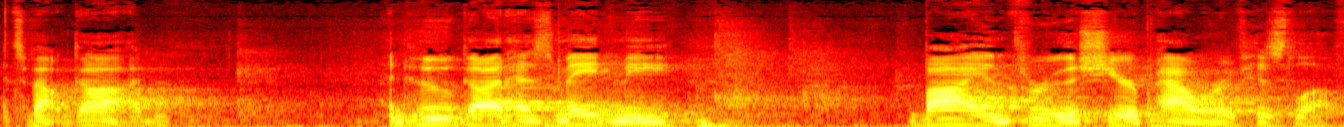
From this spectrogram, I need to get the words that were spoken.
It's about God and who God has made me by and through the sheer power of His love.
